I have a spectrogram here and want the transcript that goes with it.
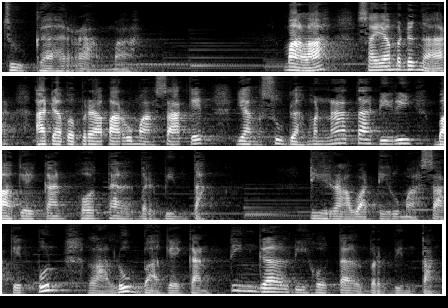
juga ramah. Malah saya mendengar ada beberapa rumah sakit yang sudah menata diri bagaikan hotel berbintang. Dirawat di rumah sakit pun lalu bagaikan tinggal di hotel berbintang.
